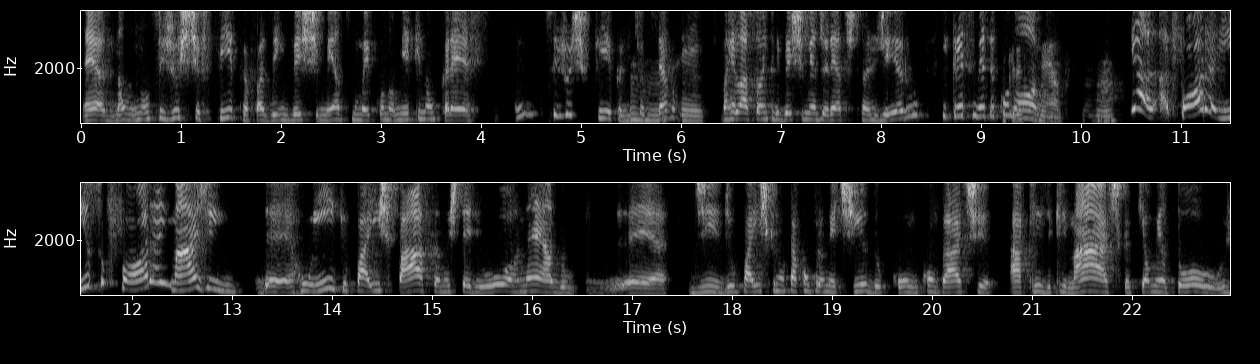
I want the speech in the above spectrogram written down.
né? Não, não se justifica fazer investimento numa economia que não cresce. Não se justifica. A gente uhum, observa sim. uma relação entre investimento direto estrangeiro e crescimento econômico. Crescimento. Uhum. E, fora isso, fora a imagem é, ruim que o país passa no exterior, né? Do, é, de, de, um país que não está comprometido com o combate à crise climática, que aumentou os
